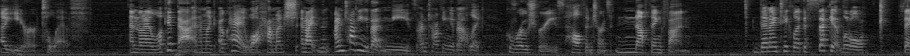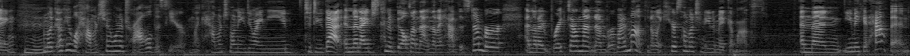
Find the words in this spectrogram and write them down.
a year to live, and then I look at that and I'm like, okay, well, how much? And I I'm talking about needs. I'm talking about like groceries, health insurance, nothing fun. Then I take like a second little thing. Mm-hmm. I'm like, okay, well, how much do I want to travel this year? I'm like, how much money do I need to do that? And then I just kind of build on that, and then I have this number, and then I break down that number by month, and I'm like, here's how much I need to make a month. And then you make it happen.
